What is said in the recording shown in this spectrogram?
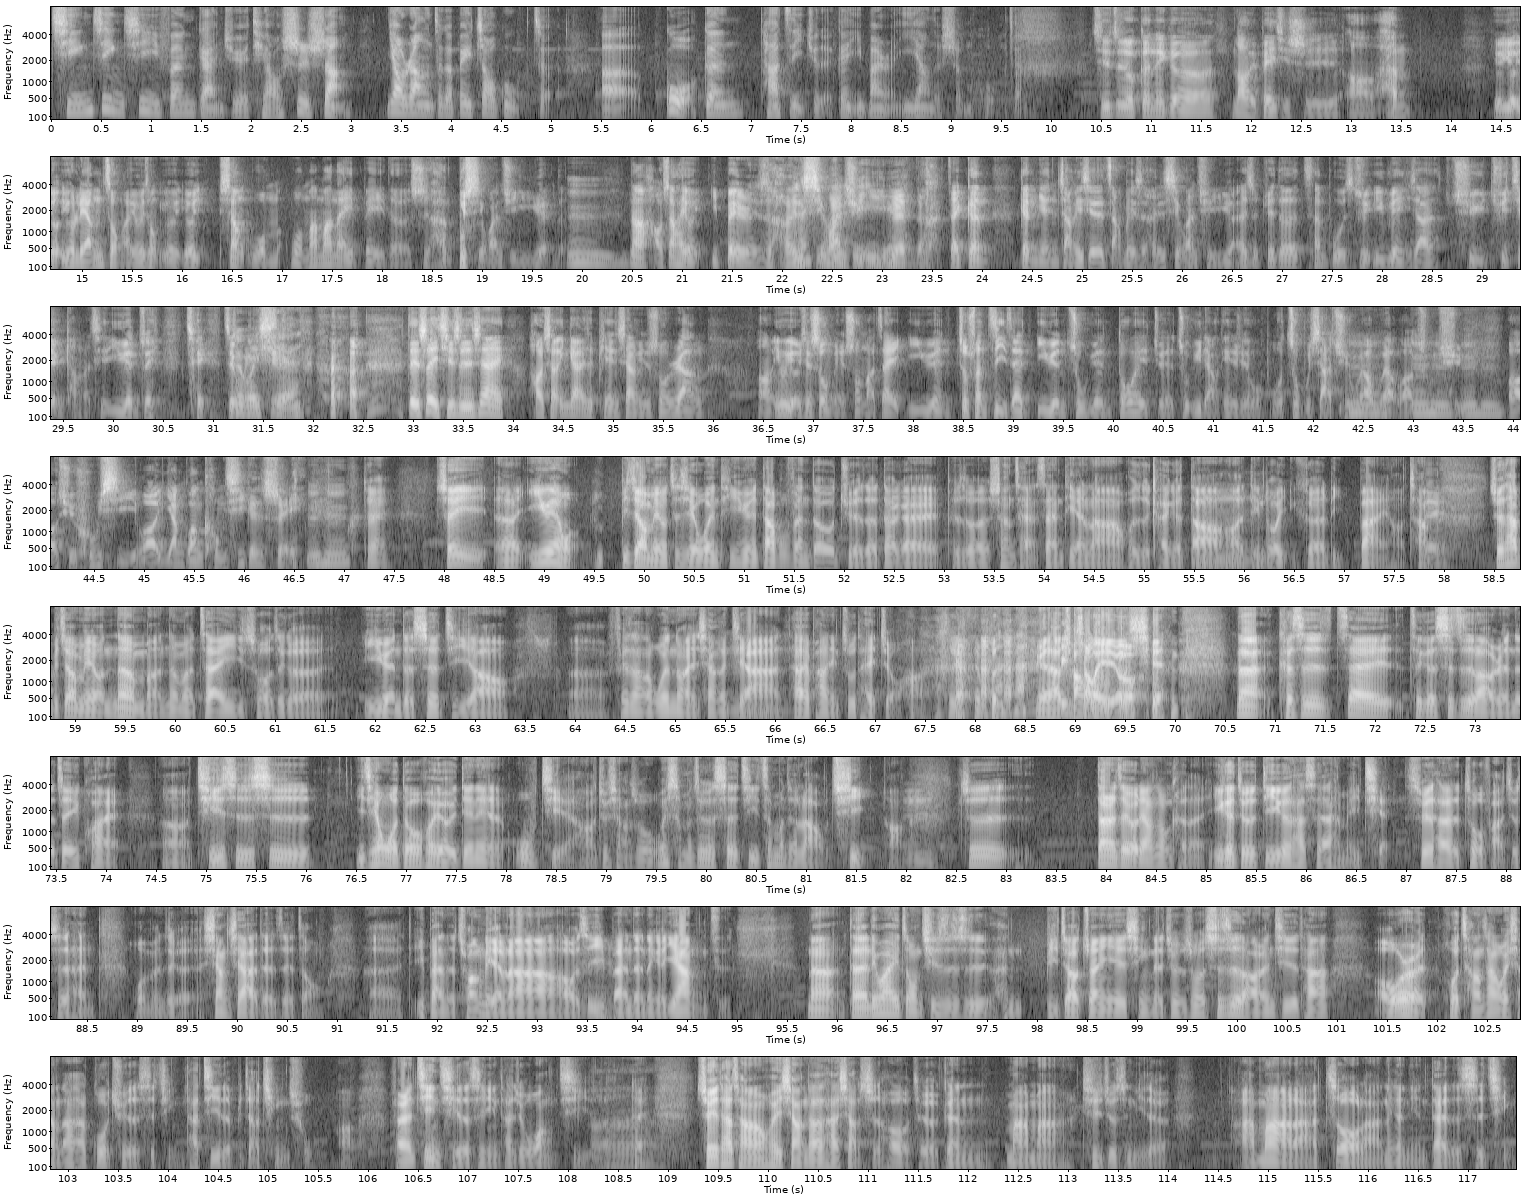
情境、气氛、感觉调试上，要让这个被照顾者呃过跟他自己觉得跟一般人一样的生活，这样。其实这就跟那个老一辈其实啊、呃很有有有有两种啊，有一种有有像我们我妈妈那一辈的是很不喜欢去医院的，嗯，那好像还有一辈人是很喜欢去医院的，在更更年长一些的长辈是很喜欢去医院，而是觉得三不五时去医院一下，去去健康了，其实医院最最最最危危险，险，对，所以其实现在好像应该是偏向于说让啊、因为有些时候我们也说嘛，在医院就算自己在医院住院，都会觉得住一两天就觉得我我住不下去，我要我要我要出去，我要去呼吸，我要阳光、空气跟水。对，所以呃，医院比较没有这些问题，因为大部分都觉得大概比如说生产三天啦，或者是开个刀哈，顶多一个礼拜哈长，对，所以他比较没有那么那么在意说这个医院的设计要呃非常的温暖像个家，他也怕你住太久哈，所以 不因为他床位有限。那可是在这个失智老人的这一块，呃，其实是。以前我都会有一点点误解哈，就想说为什么这个设计这么的老气啊？嗯，就是当然这有两种可能，一个就是第一个他实在很没钱，所以他的做法就是很我们这个乡下的这种呃一般的窗帘啦，或者是一般的那个样子。那但是另外一种其实是很比较专业性的，就是说失智老人其实他偶尔或常常会想到他过去的事情，他记得比较清楚。啊，反正近期的事情他就忘记了，对，所以他常常会想到他小时候这个跟妈妈，其实就是你的阿妈啦、阿啦那个年代的事情。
